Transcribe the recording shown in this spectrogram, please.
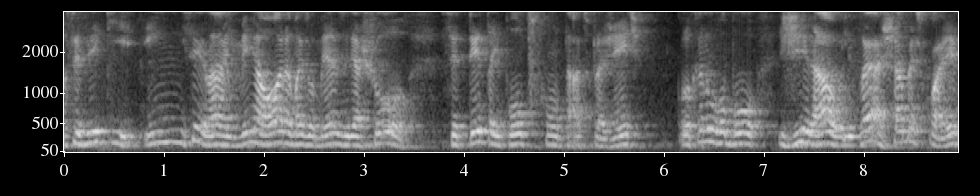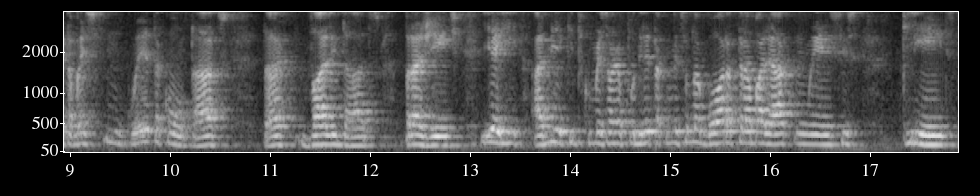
Você vê que em, sei lá, em meia hora mais ou menos, ele achou 70 e poucos contatos pra gente. Colocando um robô geral, ele vai achar mais 40, mais 50 contatos tá, validados para gente. E aí, a minha equipe comercial já poderia estar começando agora a trabalhar com esses clientes,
